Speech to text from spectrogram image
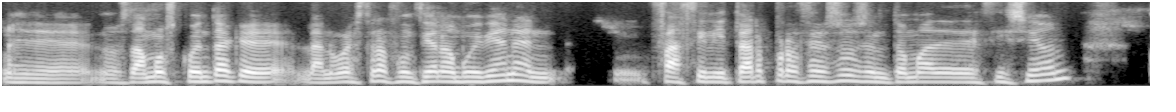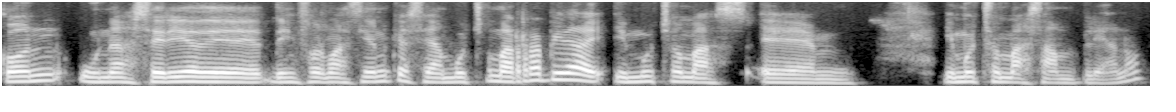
eh, nos damos cuenta que la nuestra funciona muy bien en facilitar procesos en toma de decisión con una serie de, información que sea mucho más rápida y mucho más, em, y mucho más amplia. ¿no?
